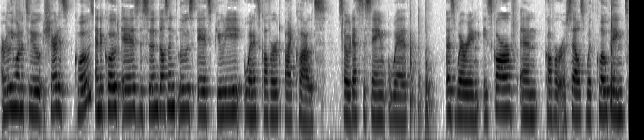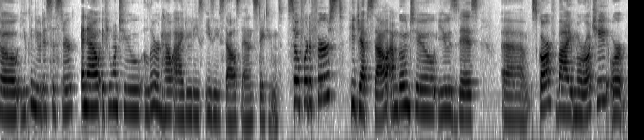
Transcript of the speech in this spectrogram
I really wanted to share this quote and the quote is the sun doesn't lose its beauty when it's covered by clouds. So that's the same with us wearing a scarf and cover ourselves with clothing. So you can do this, sister. And now if you want to learn how I do these easy styles, then stay tuned. So for the first hijab style, I'm going to use this um, scarf by Morochi or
